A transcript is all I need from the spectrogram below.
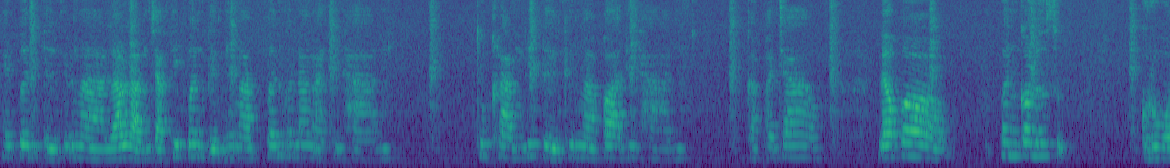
ให้เปิ้ลตื่นขึ้นมา แล้วหลังจากที่เปิ้ลตื่นขึ้นมา เปิ้ลก็นั่งอธิษฐาน ทุกครั้งที่ตื่นขึ้นมาก็อธิษฐานกับพระเจ้า แล้วก็เปิ้ลก็รู้สึกกลัว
